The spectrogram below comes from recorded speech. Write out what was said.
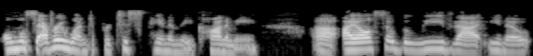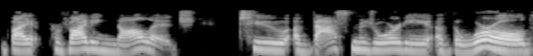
almost everyone to participate in the economy uh, i also believe that you know by providing knowledge to a vast majority of the world,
